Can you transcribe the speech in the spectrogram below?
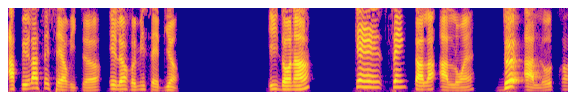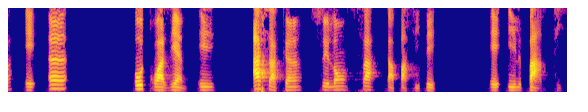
appela ses serviteurs et leur remit ses biens. Il donna quinze, cinq talents à l'un, deux à l'autre et un au troisième. Et à chacun selon sa capacité. Et il partit.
